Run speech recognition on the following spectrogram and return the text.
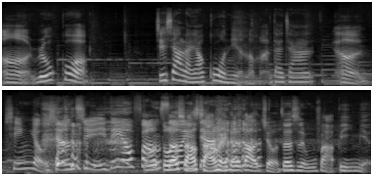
嗯，如果接下来要过年了嘛，大家。嗯，亲友相聚 一定要放松一下，多多少少会喝到酒，这是无法避免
